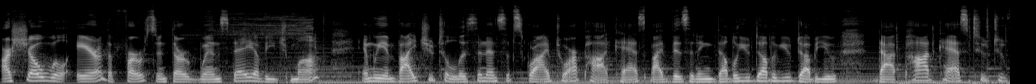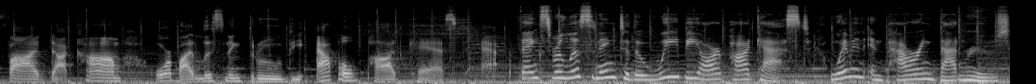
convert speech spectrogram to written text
Our show will air the first and third Wednesday of each month, and we invite you to listen and subscribe to our podcast by visiting www.podcast225.com or by listening through the Apple Podcast app. Thanks for listening to the We BR podcast, Women Empowering Baton Rouge.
